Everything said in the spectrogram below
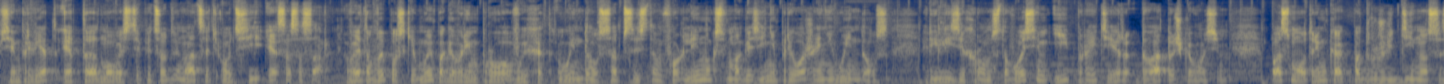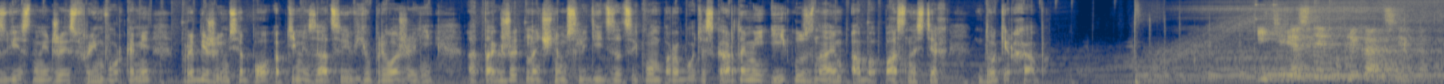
Всем привет, это новости 512 от CSSR. В этом выпуске мы поговорим про выход Windows Subsystem for Linux в магазине приложений Windows, релизе Chrome 108 и Prettier 2.8. Посмотрим, как подружить Dino с известными JS-фреймворками, пробежимся по оптимизации View приложений, а также начнем следить за циклом по работе с картами и узнаем об опасностях Docker Hub. Интересные публикации.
